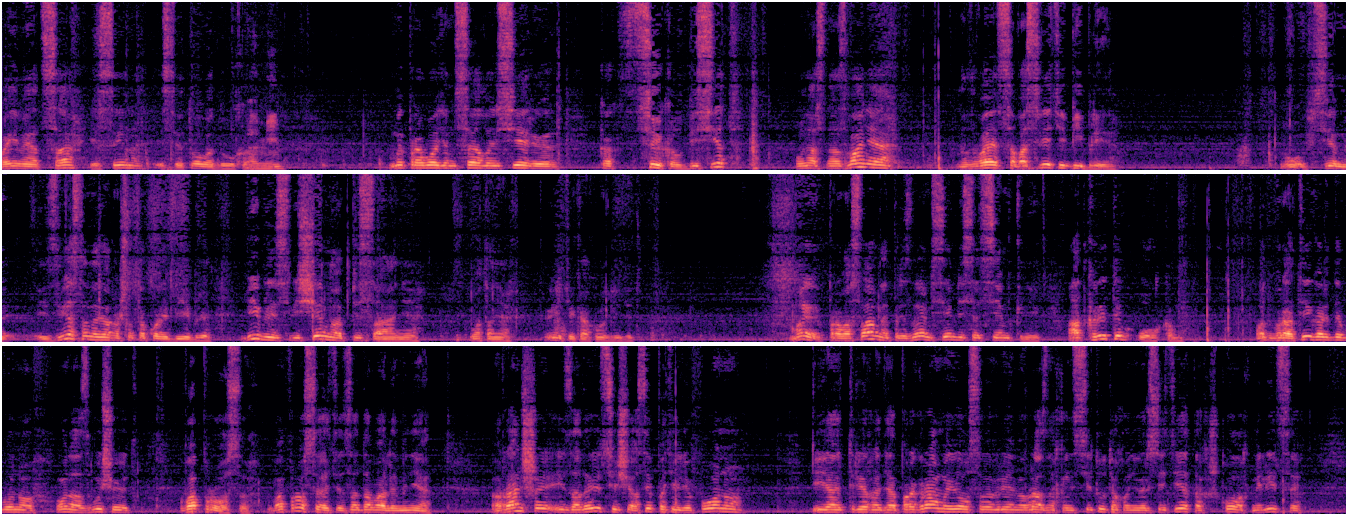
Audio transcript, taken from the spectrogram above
Во имя Отца и Сына и Святого Духа. Аминь. Мы проводим целую серию, как цикл бесед. У нас название называется «Во свете Библии». Ну, всем известно, наверное, что такое Библия. Библия Священного Писания. Вот они, видите, как выглядит. Мы, православные, признаем 77 книг открытым оком. Вот брат Игорь Дебунов, он озвучивает вопросы. Вопросы эти задавали мне раньше и задают сейчас и по телефону. И я три радиопрограммы вел в свое время в разных институтах, университетах, школах, милициях.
